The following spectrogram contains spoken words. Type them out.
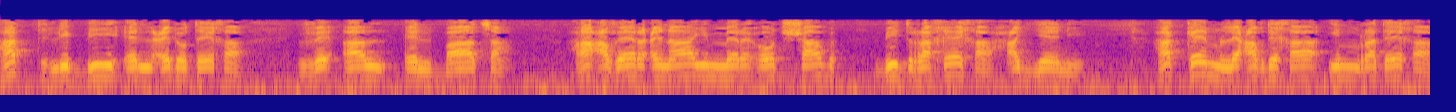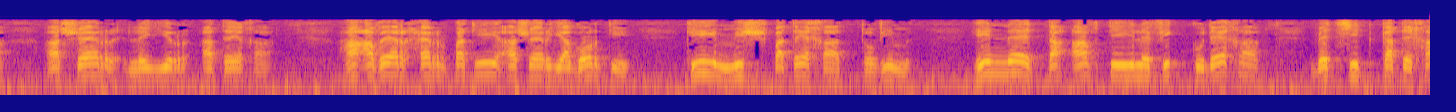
הט ליבי אל עדותיך, ואל אל בצע. העבר עיניים מראות שווא, בדרכיך חייני. הקם לעבדך אמרתך, אשר ליראתך. העבר חרפתי אשר יגורתי, כי משפטיך טובים. הנה תאבתי לפיקודיך, בצדקתך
